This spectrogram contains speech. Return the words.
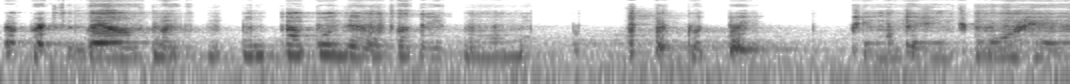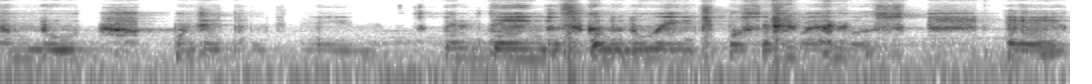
da parte delas, mas não tá podendo fazer isso no momento. Porque tem muita gente morrendo, muita gente se perdendo, ficando doente, com sequelas é,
